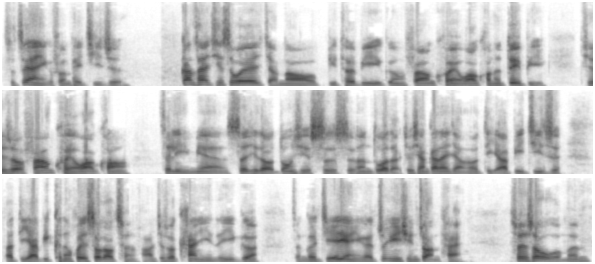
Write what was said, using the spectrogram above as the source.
是这样一个分配机制。刚才其实我也讲到比特币跟 Falcon 挖矿的对比，其实说 Falcon 挖矿。这里面涉及到的东西是十分多的，就像刚才讲的抵押币机制，那抵押币可能会受到惩罚，就说看你的一个整个节点一个运行状态。所以说我们，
